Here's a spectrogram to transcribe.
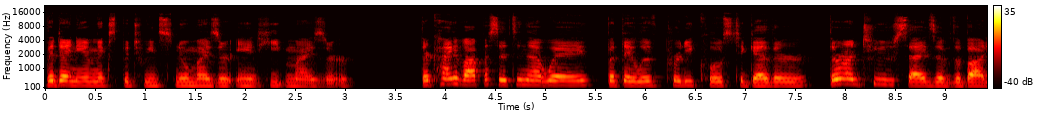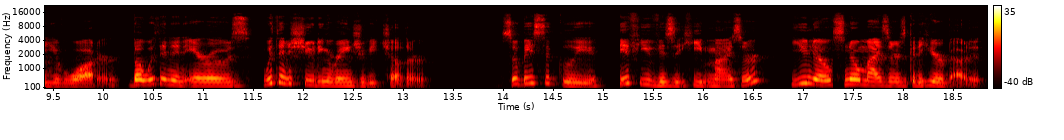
the dynamics between Snow Miser and Heat Miser. They're kind of opposites in that way, but they live pretty close together. They're on two sides of the body of water, but within an arrow's within shooting range of each other. So basically, if you visit Heat Miser, you know Snow Miser is going to hear about it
